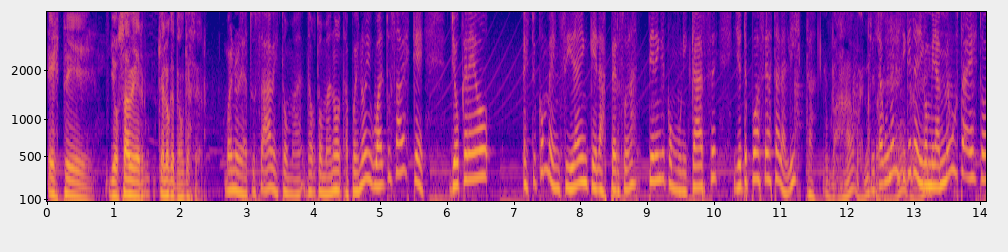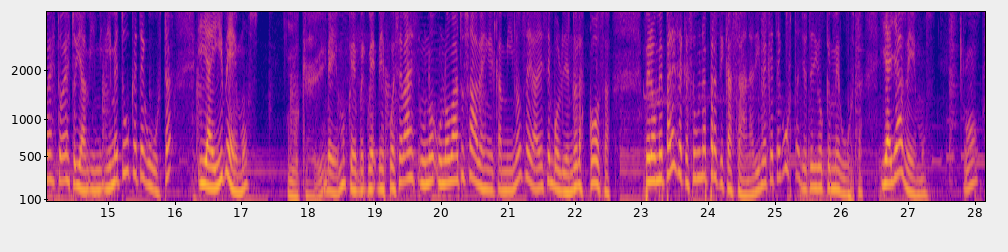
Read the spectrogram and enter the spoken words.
este, yo saber qué es lo que tengo que hacer. Bueno, ya tú sabes, toma, to- toma nota. Pues no, igual tú sabes que yo creo estoy convencida en que las personas tienen que comunicarse y yo te puedo hacer hasta la lista. Ah, bueno, Yo te hago una lista que está te digo, mira, a mí me gusta esto, esto, esto, y a mí, dime tú qué te gusta, y ahí vemos, Ok. vemos que después se va, uno, uno va, tú sabes, en el camino se va desenvolviendo las cosas. Pero me parece que eso es una práctica sana. Dime qué te gusta, yo te digo qué me gusta. Y allá vemos. Ok,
